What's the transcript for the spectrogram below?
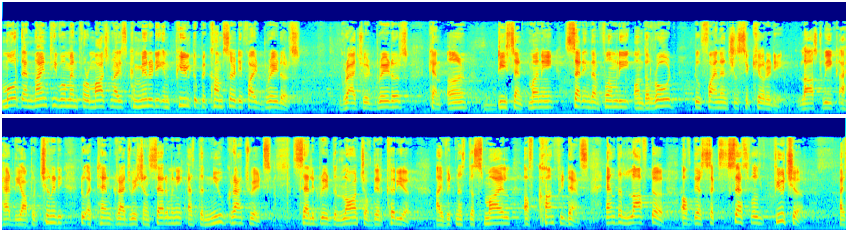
more than 90 women from marginalized community in Peel to become certified braiders. Graduate braiders can earn decent money, setting them firmly on the road to financial security. Last week, I had the opportunity to attend graduation ceremony as the new graduates celebrate the launch of their career. I witnessed the smile of confidence and the laughter of their successful future. I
